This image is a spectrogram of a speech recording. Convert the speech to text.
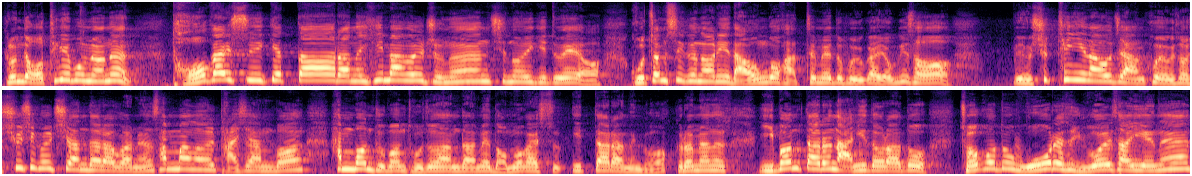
그런데 어떻게 보면은 더 갈 수 있겠다라는 희망을 주는 신호이기도 해요. 고점 시그널이 나온 것 같음에도 불구하고 여기서 슈팅이 나오지 않고 여기서 휴식을 취한다라고 하면 3만 원을 다시 한 번 한 번 두 번 도전한 다음에 넘어갈 수 있다라는 거. 그러면은 이번 달은 아니더라도 적어도 5월에서 6월 사이에는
